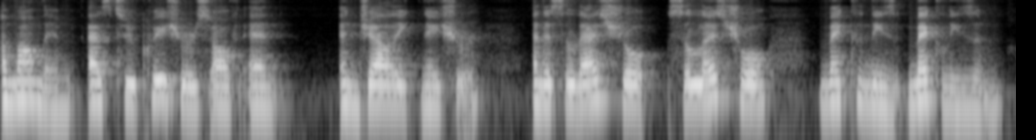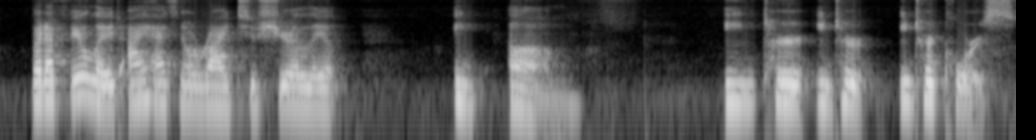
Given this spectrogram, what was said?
among them as to creatures of an angelic nature and a celestial celestial mechanism, mechanism. But I feel that I had no right to share their in um inter inter intercourse.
